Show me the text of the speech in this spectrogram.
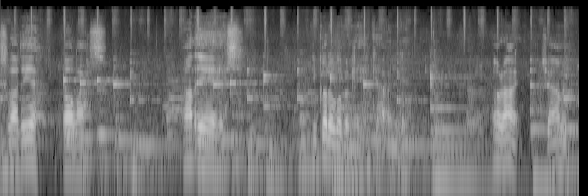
this lad here, or lass. Aren't they ace? You've got to love a meerkat, haven't you? All right, charming.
